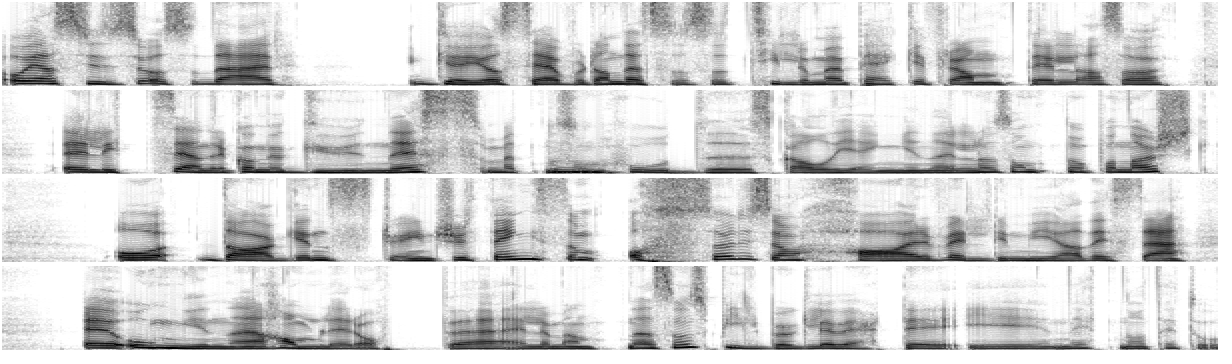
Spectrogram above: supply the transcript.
Og jeg syns jo også det er gøy å se hvordan dette også til og med peker fram til altså, eh, Litt senere kom jo Goonies, som het noe sånn mm. Hodeskallgjengen eller noe sånt noe på norsk. Og dagens Stranger Things, som også liksom har veldig mye av disse uh, ungene hamler opp-elementene som Spielberg leverte i 1982.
